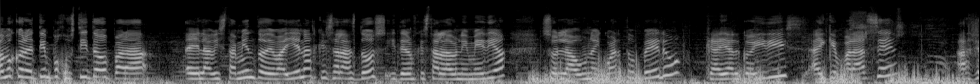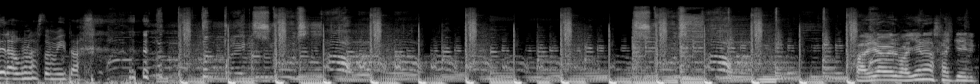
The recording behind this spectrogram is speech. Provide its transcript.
Vamos con el tiempo justito para el avistamiento de ballenas, que es a las 2 y tenemos que estar a la una y media. Son la una y cuarto, pero que hay arco iris, hay que pararse a hacer algunas tomitas. Para ir a ver ballenas hay que ir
